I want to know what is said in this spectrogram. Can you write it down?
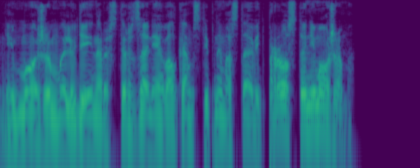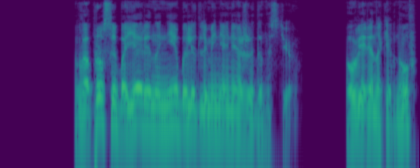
Не можем мы людей на растерзание волкам степным оставить, просто не можем. Вопросы боярина не были для меня неожиданностью. Уверенно кивнув,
